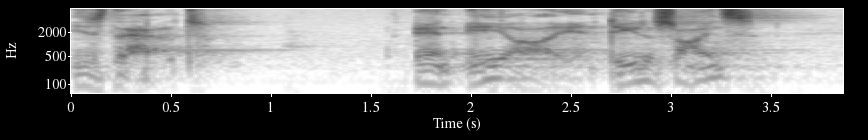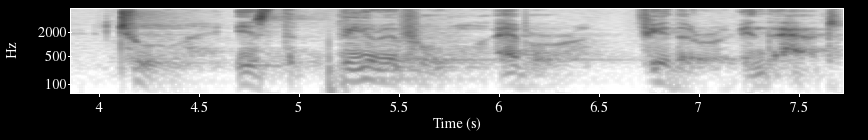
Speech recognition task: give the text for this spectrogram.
is the hat. And AI, data science tool, is the beautiful ever feather in the hat.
